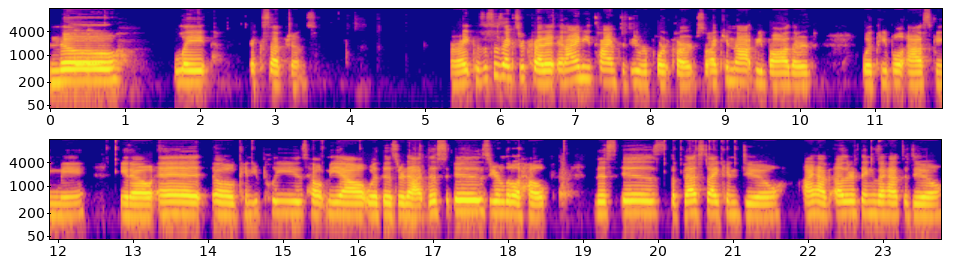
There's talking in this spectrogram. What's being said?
No late exceptions. All right, because this is extra credit and I need time to do report cards, so I cannot be bothered with people asking me you know, oh, can you please help me out with this or that? This is your little help. This is the best I can do. I have other things I have to do.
